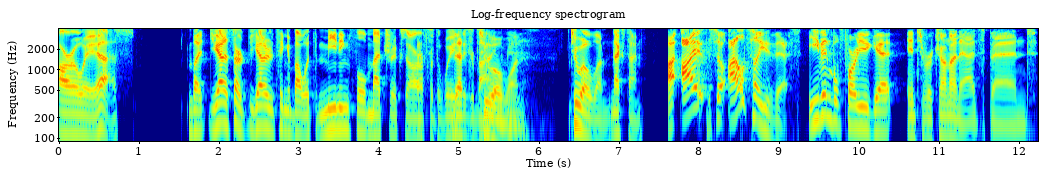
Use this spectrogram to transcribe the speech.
ROAS. But you got to start. You got to think about what the meaningful metrics are that's, for the ways that you're buying. Two hundred one. Two hundred one. Next time. I, I so I'll tell you this. Even before you get into return on ad spend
